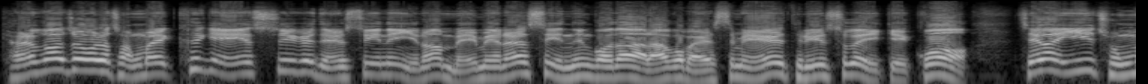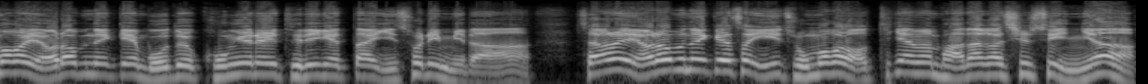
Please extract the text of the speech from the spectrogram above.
결과적으로 정말 크게 수익을 낼 수 있는 이런 매매를 할 수 있는 거다라고 말씀 을 드릴 수가 있겠고 제가 이 종목을 여러분에게 모두 공유를 드리겠다 이 소리입니다. 자 그럼 여러분들께서 이 종목을 어떻게 하면 받아가실 수 있냐?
